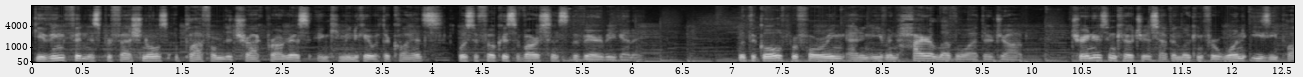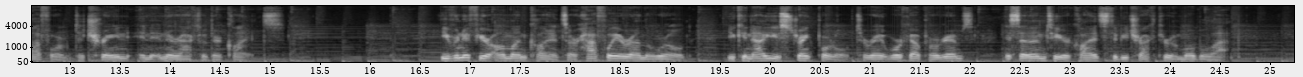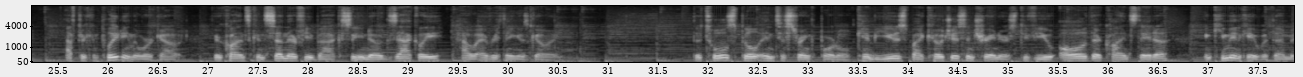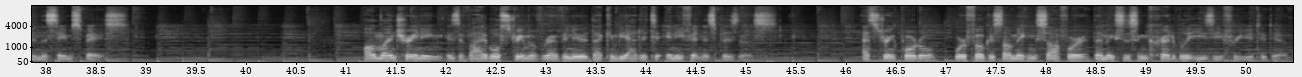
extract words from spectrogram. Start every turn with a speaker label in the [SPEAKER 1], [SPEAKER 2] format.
[SPEAKER 1] Giving fitness professionals a platform to track progress and communicate with their clients was a focus of ours since the very beginning. With the goal of performing at an even higher level at their job, trainers and coaches have been looking for one easy platform to train and interact with their clients. Even if your online clients are halfway around the world, you can now use Strength Portal to write workout programs and send them to your clients to be tracked through a mobile app. After completing the workout, your clients can send their feedback so you know exactly how everything is going. The tools built into Strength Portal can be used by coaches and trainers to view all of their clients' data and communicate with them in the same space. Online training is a viable stream of revenue that can be added to any fitness business. At Strength Portal, we're focused on making software that makes this incredibly easy for you to do.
